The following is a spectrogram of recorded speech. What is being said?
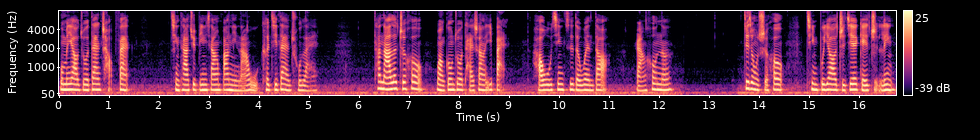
我们要做蛋炒饭，请他去冰箱帮你拿五颗鸡蛋出来。他拿了之后往工作台上一摆，毫无心思的问道。然后呢？这种时候，请不要直接给指令，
